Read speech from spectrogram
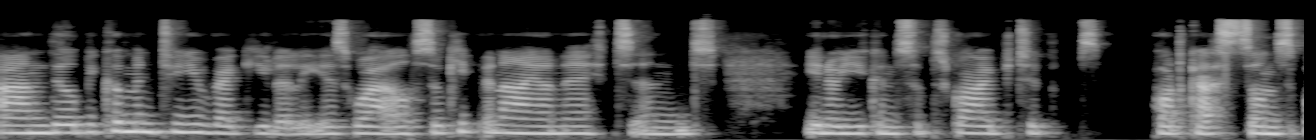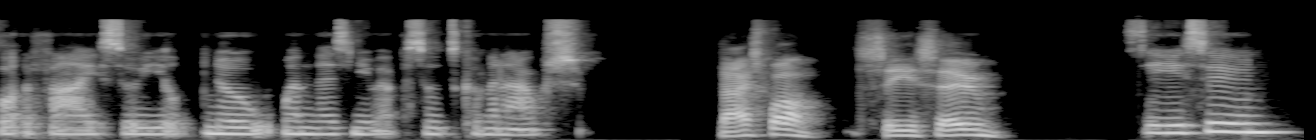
and they'll be coming to you regularly as well. So keep an eye on it. And, you know, you can subscribe to podcasts on Spotify so you'll know when there's new episodes coming out. Nice one. See you soon. See you soon.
